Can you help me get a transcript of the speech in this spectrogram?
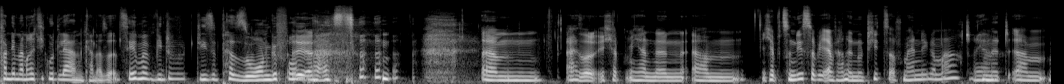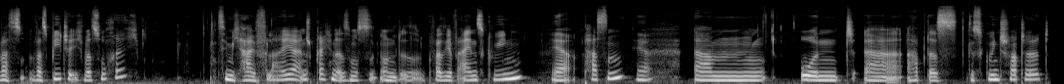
von dem man richtig gut lernen kann. Also erzähl mal, wie du diese Person gefunden ja. hast. ähm, also ich habe mir einen, ähm, ich habe zunächst habe ich einfach eine Notiz auf dem Handy gemacht ja. mit ähm, was was biete ich, was suche ich ziemlich High Flyer entsprechend. Also muss und also quasi auf einen Screen ja. passen. Ja. Ähm, und äh, habe das gescreenshottet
